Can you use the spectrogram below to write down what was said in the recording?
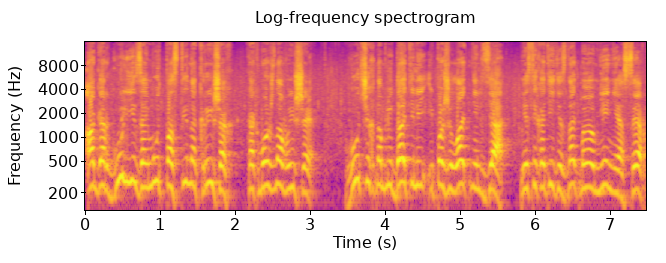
а горгульи займут посты на крышах как можно выше. Лучших наблюдателей и пожелать нельзя, если хотите знать мое мнение, сэр.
